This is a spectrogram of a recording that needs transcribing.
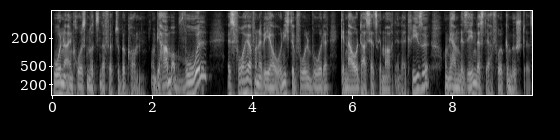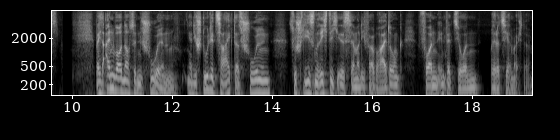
ohne einen großen Nutzen dafür zu bekommen. Und wir haben, obwohl es vorher von der WHO nicht empfohlen wurde, genau das jetzt gemacht in der Krise. Und wir haben gesehen, dass der Erfolg gemischt ist. Vielleicht ein Wort noch zu den Schulen. Ja, die Studie zeigt, dass Schulen zu schließen richtig ist, wenn man die Verbreitung von Infektionen reduzieren möchte.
